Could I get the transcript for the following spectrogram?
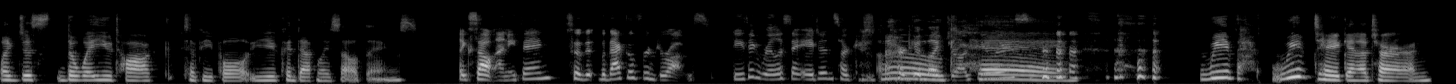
Like just the way you talk to people, you could definitely sell things. Like sell anything. So th- would that go for drugs? Do you think real estate agents are good, are good like drug dealers? We've we've taken a turn.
